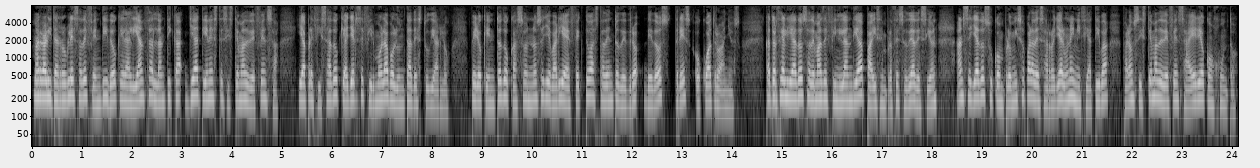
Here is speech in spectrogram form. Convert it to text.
Margarita Robles ha defendido que la Alianza Atlántica ya tiene este sistema de defensa y ha precisado que ayer se firmó la voluntad de estudiarlo pero que en todo caso no se llevaría a efecto hasta dentro de, de dos, tres o cuatro años. Catorce aliados, además de Finlandia, país en proceso de adhesión, han sellado su compromiso para desarrollar una iniciativa para un sistema de defensa aéreo conjunto.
